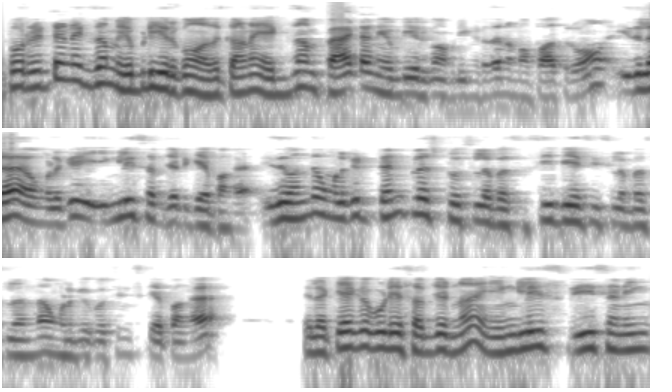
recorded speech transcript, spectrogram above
இப்போ ரிட்டன் எக்ஸாம் எப்படி இருக்கும்? அதுக்கான எக்ஸாம் பேட்டர்ன் எப்படி இருக்கும் அப்படிங்கிறத நம்ம பார்த்துருவோம். இதுல உங்களுக்கு இங்கிலீஷ் சப்ஜெக்ட் கேட்பாங்க. இது வந்து உங்களுக்கு ten plus two syllabus CBSE சிலபஸ்ல இருந்தா உங்களுக்கு கொஸ்டின்ஸ் கேட்பாங்க. இதுல கேட்கக்கூடிய சப்ஜெக்ட்னா இங்கிலீஷ் ரீசனிங்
